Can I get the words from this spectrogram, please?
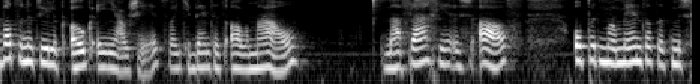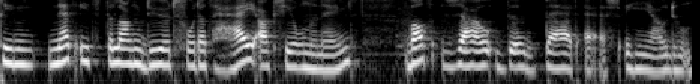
Wat er natuurlijk ook in jou zit, want je bent het allemaal. Maar vraag je eens af op het moment dat het misschien net iets te lang duurt voordat hij actie onderneemt, wat zou de badass in jou doen?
